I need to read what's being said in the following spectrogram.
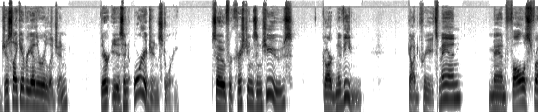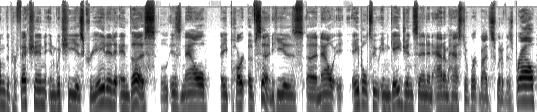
just like every other religion, there is an origin story. So for Christians and Jews, Garden of Eden. God creates man, man falls from the perfection in which he is created and thus is now a part of sin. He is uh, now able to engage in sin, and Adam has to work by the sweat of his brow,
